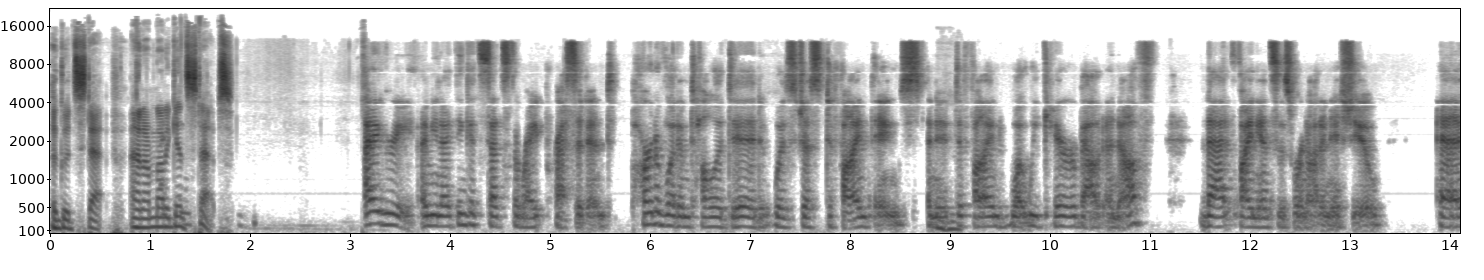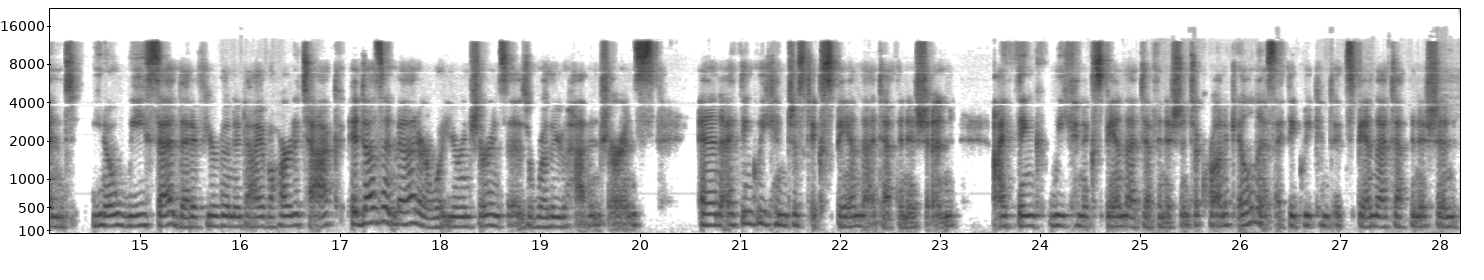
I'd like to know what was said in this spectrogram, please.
a good step and i'm not against steps I agree. I mean, I think it sets the right precedent. Part of what EMTALA did was just define things, and it Mhm. defined what we care about enough that finances were not an issue. And, you know, we said that if you're going to die of a heart attack, it doesn't matter what your insurance is or whether you have insurance. And I think we can just expand that definition. I think we can expand that definition to chronic illness. I think we can expand that definition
